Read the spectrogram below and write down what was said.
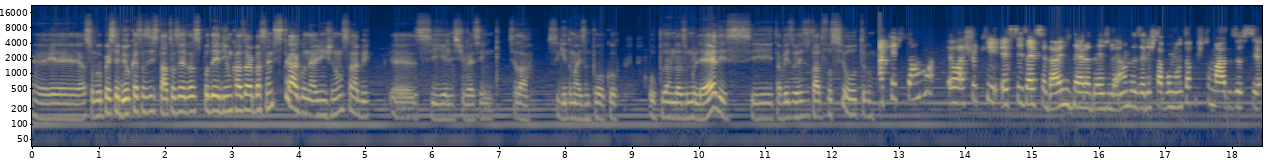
é, a Sombra percebeu que essas estátuas elas poderiam causar bastante estrago, né? A gente não sabe é, se eles tivessem, sei lá, seguido mais um pouco o plano das mulheres e talvez o resultado fosse outro. A questão, eu acho que esses Aes da Era das Lendas, eles estavam muito acostumados a ser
